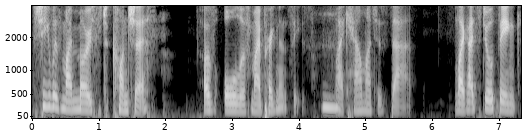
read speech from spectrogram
she was my most conscious of all of my pregnancies. Hmm. Like, how much is that? Like, I still think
